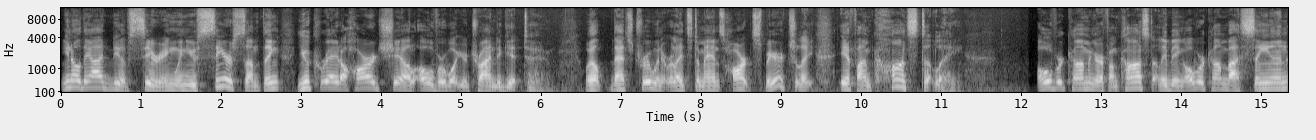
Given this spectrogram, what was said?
You know the idea of searing, when you sear something, you create a hard shell over what you're trying to get to. Well, that's true when it relates to man's heart spiritually. If I'm constantly overcoming or if I'm constantly being overcome by sin,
